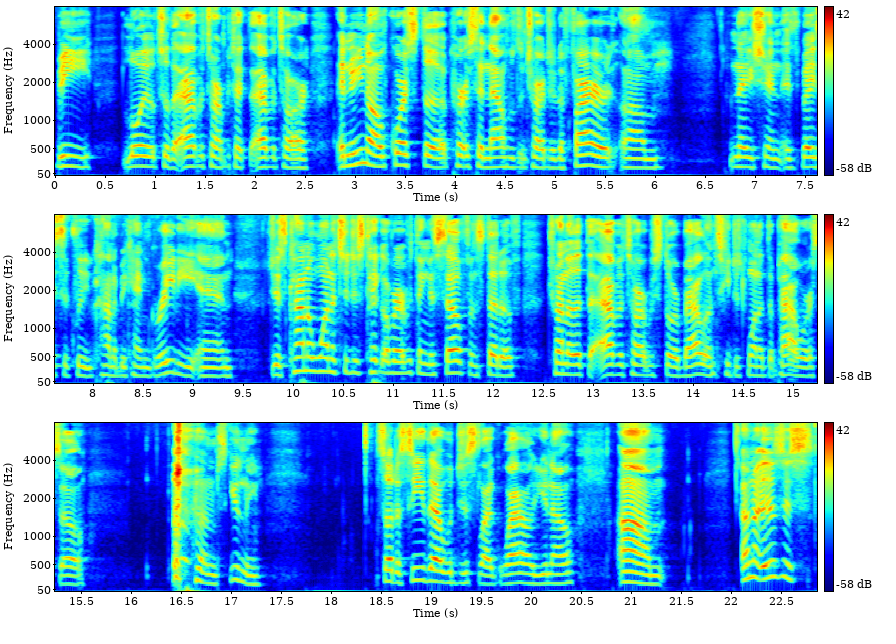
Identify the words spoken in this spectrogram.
be loyal to the avatar and protect the avatar. And you know, of course, the person now who's in charge of the fire um, nation is basically kind of became greedy and just kind of wanted to just take over everything himself instead of trying to let the avatar restore balance. He just wanted the power. So, excuse me. So to see that was just like wow, you know. Um, I don't know. It was just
